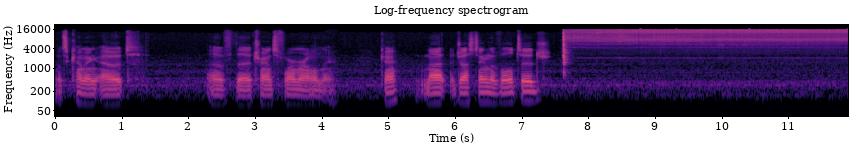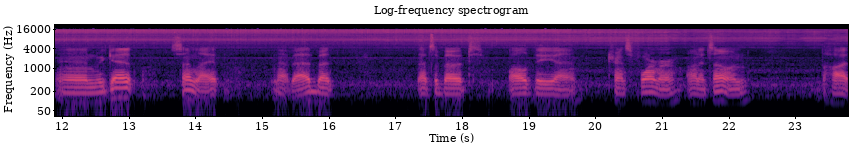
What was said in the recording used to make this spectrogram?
what's coming out of the transformer only. Okay? Not adjusting the voltage. And we get some light. Not bad, but that's about all the uh, transformer on its own, the hot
